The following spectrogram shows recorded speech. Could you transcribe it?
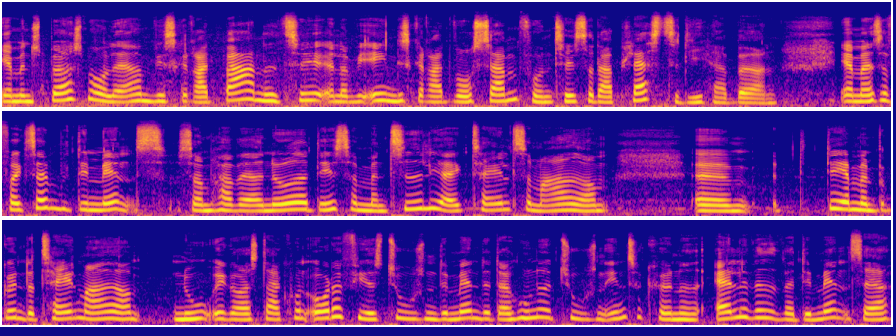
Jamen spørgsmålet er, om vi skal rette barnet til, eller vi egentlig skal rette vores samfund til, så der er plads til de her børn. Jamen altså for eksempel demens, som har været noget af det, som man tidligere ikke talte så meget om. Øhm, det er man begyndt at tale meget om nu, ikke også? Der er kun 88.000 demente, der er 100.000 interkønnede. Alle ved, hvad demens er,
